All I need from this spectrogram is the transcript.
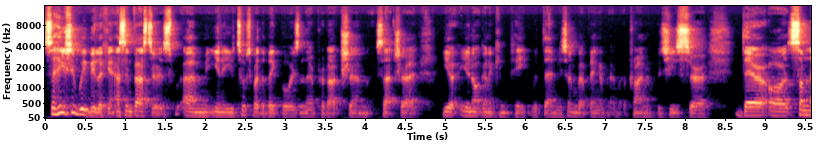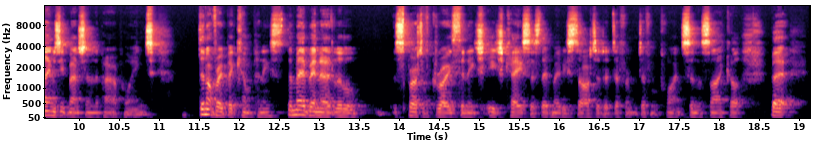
So who should we be looking at as investors? Um, you know, you talked about the big boys and their production, etc. You're, you're not going to compete with them. You're talking about being a, a primary producer. There are some names you've mentioned in the PowerPoint they're not very big companies. There may have been a little spurt of growth in each each case as they've maybe started at different different points in the cycle. But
